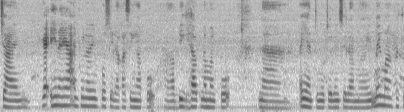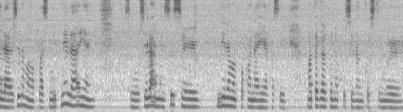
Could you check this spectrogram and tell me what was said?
dyan. Kaya hinayaan ko na rin po sila kasi nga po uh, big help naman po na ayan tumutulong sila may, may mga kakilala sila mga classmate nila ayan so sila ang nagsiserve hindi naman po ako nahiya kasi matagal ko na po silang customer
